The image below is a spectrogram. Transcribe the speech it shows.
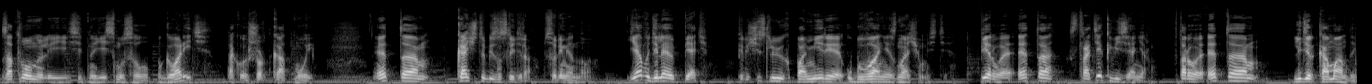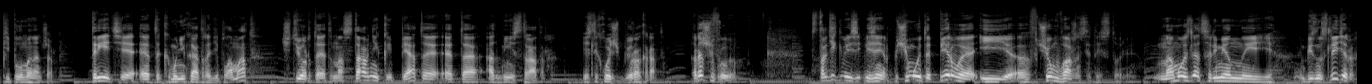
затронули, и действительно есть смысл поговорить, такой шорткат мой, это качество бизнес-лидера современного. Я выделяю пять Перечислю их по мере убывания значимости. Первое – это стратег и визионер. Второе – это лидер команды, people manager. Третье – это коммуникатор-дипломат. Четвертое – это наставник. И пятое – это администратор. Если хочешь, бюрократ. Расшифрую. Стратег и визионер. Почему это первое и э, в чем важность этой истории? На мой взгляд, современный бизнес-лидер,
